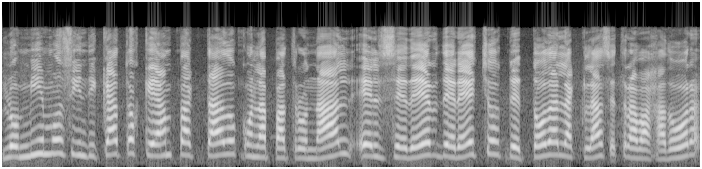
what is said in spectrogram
los mismos sindicatos que han pactado con la patronal el ceder derechos de toda la clase trabajadora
